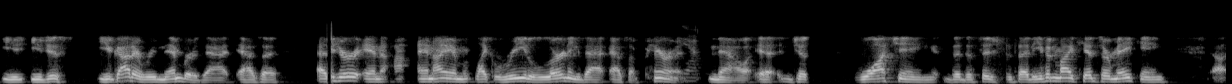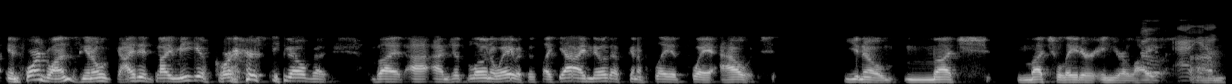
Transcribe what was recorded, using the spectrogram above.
you, you just, you got to remember that as a, as a and and I am like relearning that as a parent Yeah. now, uh, just watching the decisions that even my kids are making, uh, informed ones, you know, guided by me, of course, you know, but but uh, I'm just blown away with this. Like, yeah, I know that's going to play its way out, you know, much much later in your life. uh, yeah. Um,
